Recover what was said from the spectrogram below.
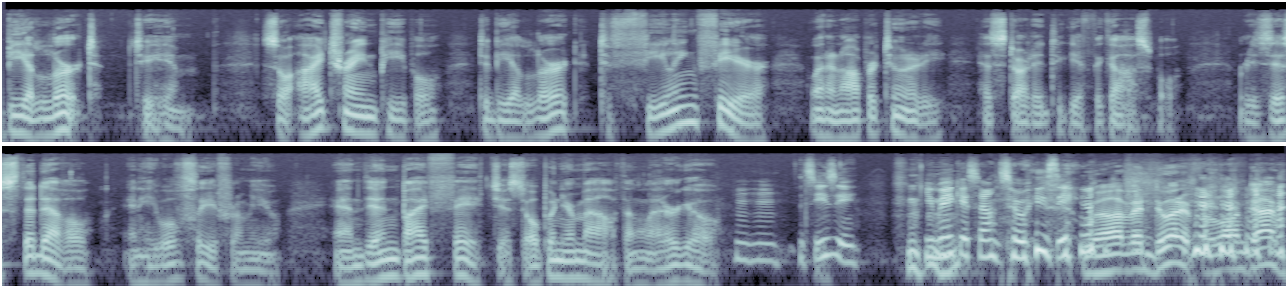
Be alert to him. So I train people to be alert to feeling fear when an opportunity has started to give the gospel. Resist the devil, and he will flee from you. And then by faith, just open your mouth and let her go. Mm-hmm. It's easy. You make it sound so easy. well, I've been doing it for a long time,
